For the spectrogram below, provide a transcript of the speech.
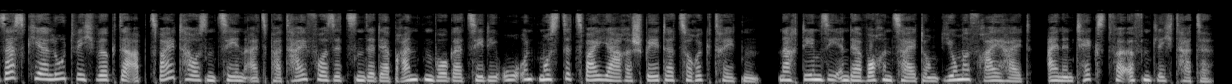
Saskia Ludwig wirkte ab 2010 als Parteivorsitzende der Brandenburger CDU und musste zwei Jahre später zurücktreten, nachdem sie in der Wochenzeitung Junge Freiheit einen Text veröffentlicht hatte.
